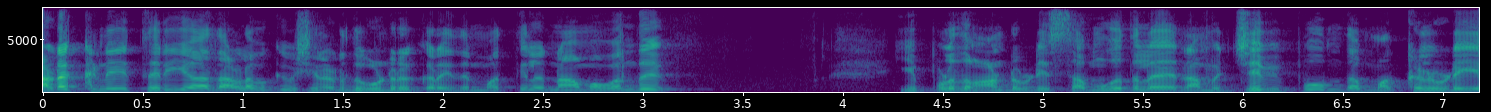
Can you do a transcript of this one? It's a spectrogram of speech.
நடக்குன்னே தெரியாத அளவுக்கு விஷயம் நடந்து கொண்டிருக்கிற இதன் மத்தியில் நாம் வந்து இப்பொழுது ஆண்டவருடைய சமூகத்தில் நாம் ஜெபிப்போம். இந்த மக்களுடைய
